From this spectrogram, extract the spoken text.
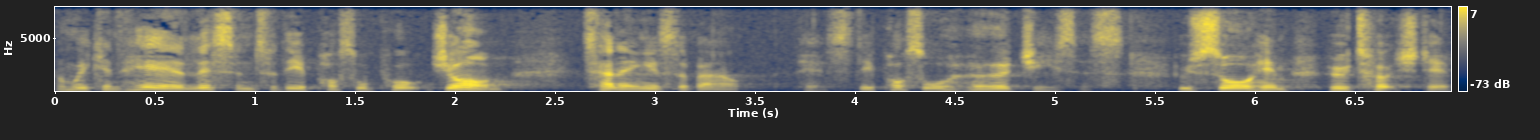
And we can hear, listen to the Apostle Paul, John telling us about this. The Apostle heard Jesus, who saw him, who touched him,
